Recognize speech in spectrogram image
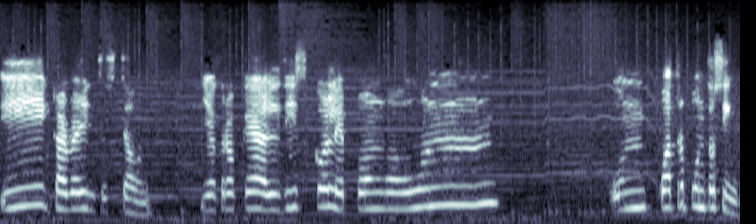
y Carver into Stone. Yo creo que al disco le pongo un, un 4.5.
